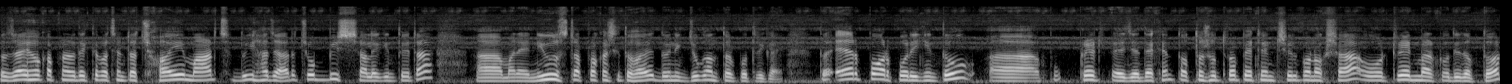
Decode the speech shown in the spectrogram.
তো যাই হোক, আপনারা দেখতে পাচ্ছেন এটা ছয় মার্চ দুই হাজার চব্বিশ সালে কিন্তু এটা মানে নিউজটা প্রকাশিত হয় দৈনিক যুগান্তর পত্রিকায়। তো এরপর পরই কিন্তু এই যে দেখেন, তথ্যসূত্র, পেটেন্ট, শিল্প নকশা ও ট্রেডমার্ক অধিদপ্তর,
